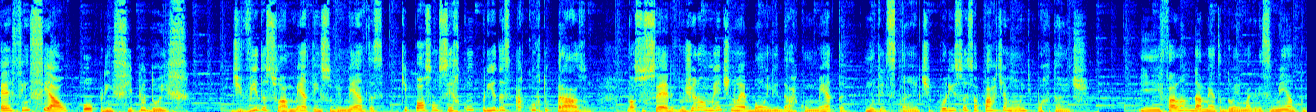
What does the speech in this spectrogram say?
é essencial o princípio 2. Divida sua meta em submetas que possam ser cumpridas a curto prazo. Nosso cérebro geralmente não é bom em lidar com meta muito distante, por isso essa parte é muito importante. E falando da meta do emagrecimento,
